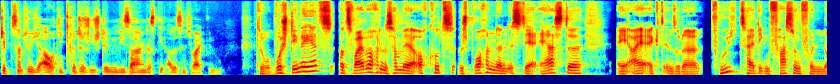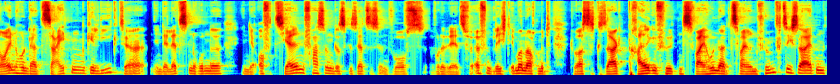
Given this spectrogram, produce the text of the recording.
gibt es natürlich auch die kritischen Stimmen, die sagen, das geht alles nicht weit genug. So, wo stehen wir jetzt? Vor zwei Wochen, das haben wir ja auch kurz besprochen, dann ist der erste AI-Act in so einer frühzeitigen Fassung von 900 Seiten geleakt. Ja. In der letzten Runde, in der offiziellen Fassung des Gesetzesentwurfs, wurde der jetzt veröffentlicht. Immer noch mit, du hast es gesagt, prall gefüllten 252 Seiten.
